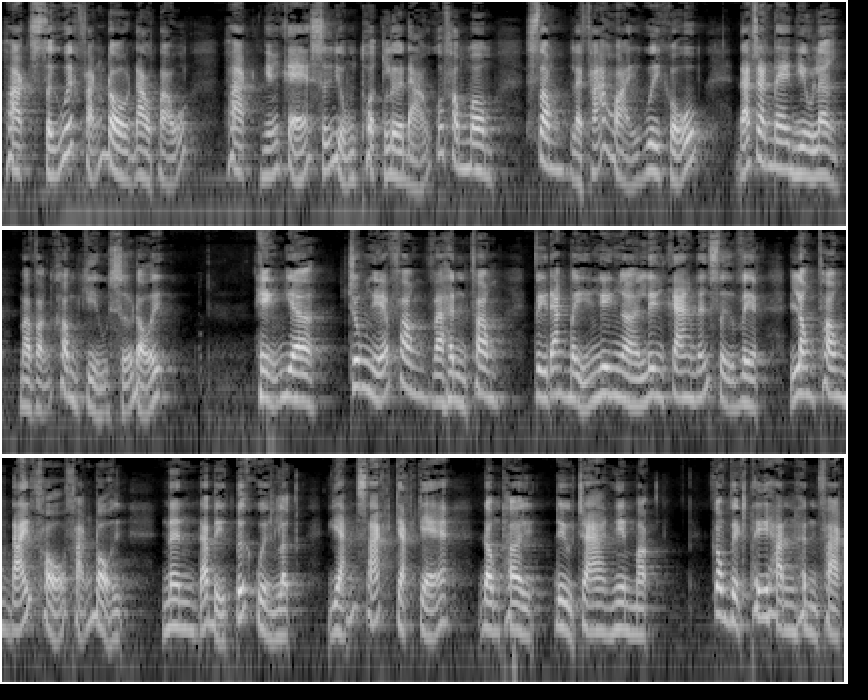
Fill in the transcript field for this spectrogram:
hoặc xử quyết phản đồ đào tẩu, hoặc những kẻ sử dụng thuật lừa đảo của phong môn, xong lại phá hoại quy củ, đã răng đe nhiều lần mà vẫn không chịu sửa đổi. Hiện giờ, Trung Nghĩa Phong và Hình Phong vì đang bị nghi ngờ liên can đến sự việc Long Phong đái phổ phản bội nên đã bị tước quyền lực, giám sát chặt chẽ, đồng thời điều tra nghiêm mật. Công việc thi hành hình phạt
